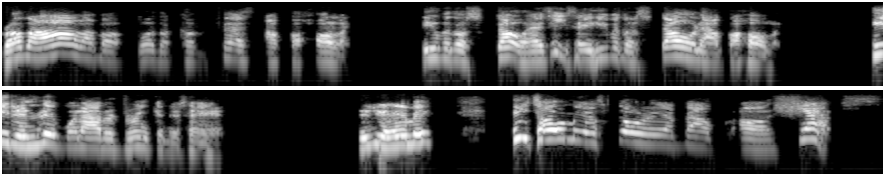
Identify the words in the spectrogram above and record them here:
Brother Oliver was a confessed alcoholic. He was a stone, as he said, he was a stone alcoholic. He didn't live without a drink in his hand. Did you hear me? He told me a story about uh, chefs.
